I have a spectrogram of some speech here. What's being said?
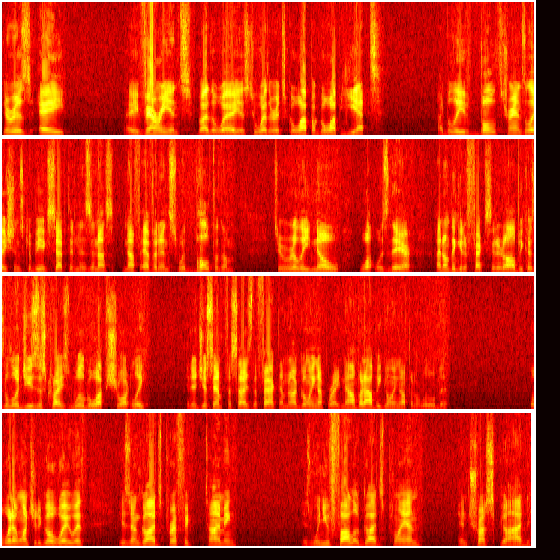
There is a, a variant, by the way, as to whether it's go up or go up yet. I believe both translations could be accepted, and there's enough, enough evidence with both of them to really know what was there. I don't think it affects it at all because the Lord Jesus Christ will go up shortly. It'll just emphasize the fact I'm not going up right now, but I'll be going up in a little bit. But what I want you to go away with is on God's perfect timing, is when you follow God's plan and trust God,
